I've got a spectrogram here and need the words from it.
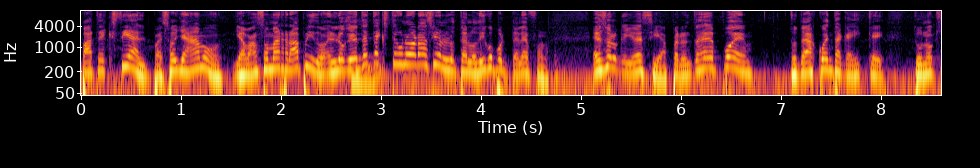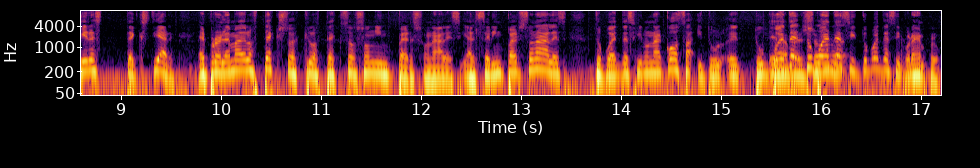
para textear, para eso llamo y avanzo más rápido. En lo que yo te texte una oración, lo- te lo digo por teléfono. Eso es lo que yo decía. Pero entonces después, tú te das cuenta que, que tú no quieres textear. El problema de los textos es que los textos son impersonales. Y al ser impersonales, tú puedes decir una cosa y tú, eh, tú, puedes, de- tú puedes decir, tú puedes decir, por ejemplo,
